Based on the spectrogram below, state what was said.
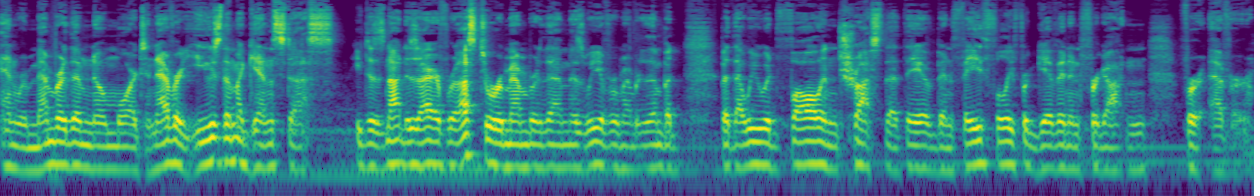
and remember them no more, to never use them against us he does not desire for us to remember them as we have remembered them, but but that we would fall and trust that they have been faithfully forgiven and forgotten forever.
